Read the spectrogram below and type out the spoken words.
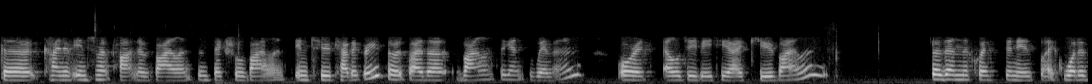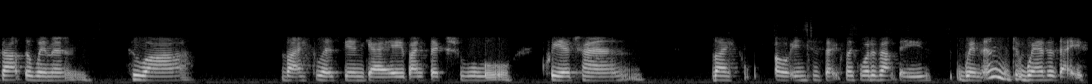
the kind of intimate partner violence and sexual violence in two categories. So it's either violence against women or it's LGBTIQ violence. So then the question is like, what about the women who are like lesbian, gay, bisexual, queer, trans, like or intersex? Like, what about these women? Where do they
